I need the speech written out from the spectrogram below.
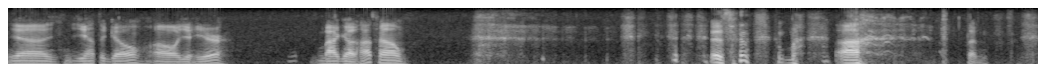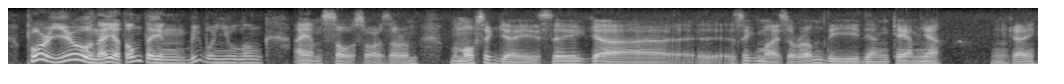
Yeah, you have to go. Oh, you're here? Ba giờ hết phải không? Poor you, nãy giờ tốn tiền biết bao nhiêu luôn. I am so sorry, sorry. Mà mốt sẽ về sẽ, uh, sẽ mời sorry. đi, đi ăn kem nha. Okay.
